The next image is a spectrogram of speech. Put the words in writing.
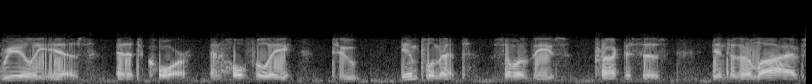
really is at its core, and hopefully to implement some of these practices into their lives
